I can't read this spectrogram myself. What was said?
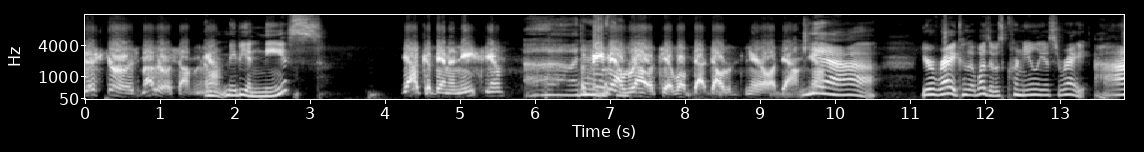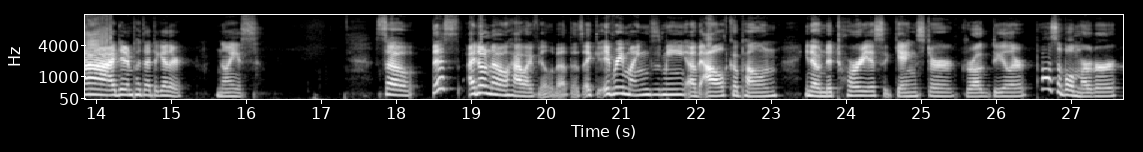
sister or his mother or something. Yeah, Um, maybe a niece. yeah it could have been a niece, yeah. I A female relative. Well, that, that would narrow it down. Yeah. Yeah. You're right, because it was. It was Cornelius Wright. Ah, I didn't put that together. Nice. So, this, I don't know how I feel about this. It, it reminds me of Al Capone, you know, notorious gangster, drug dealer, possible murderer,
